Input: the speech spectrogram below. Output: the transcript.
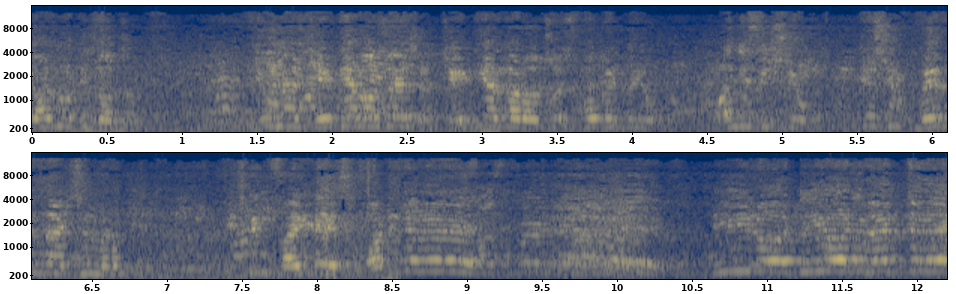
your notice also even R KTR also five days what is What డీఓని వెంటనే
